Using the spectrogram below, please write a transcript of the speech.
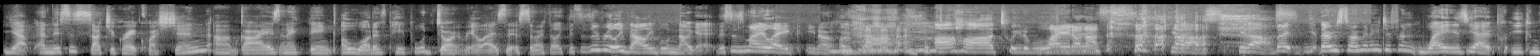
Yeah, and this is such a great question, um, guys. And I think a lot of people don't realize this. So I feel like this is a really valuable nugget. This is my, like, you know, Oprah, aha, tweetable. Lay it on us. Hit us. Hit us. But there are so many different ways, yeah, you can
